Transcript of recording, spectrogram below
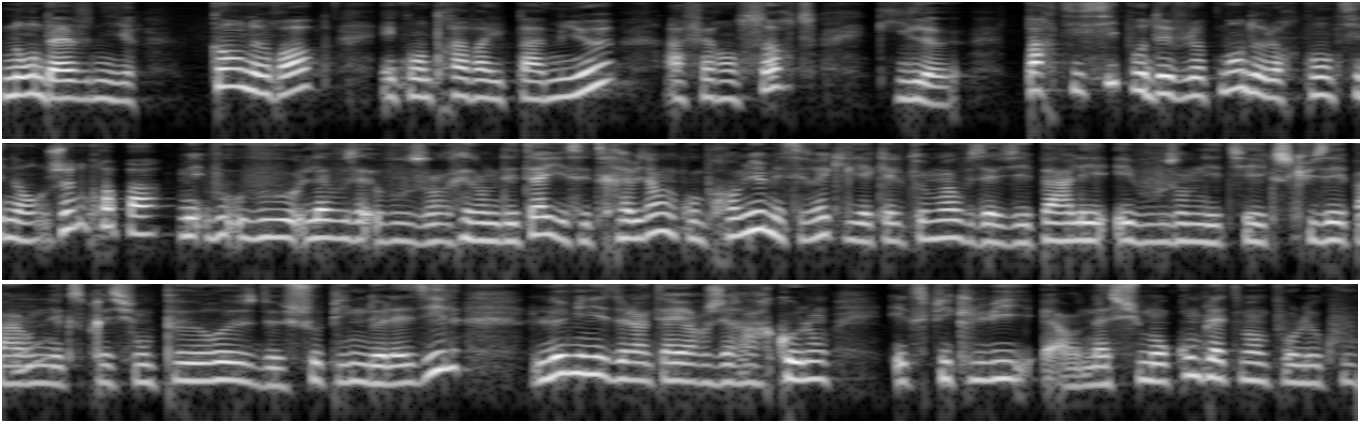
n'ont d'avenir qu'en Europe et qu'on ne travaille pas mieux à faire en sorte qu'ils participent au développement de leur continent. Je ne crois pas. Mais vous, vous là, vous, vous entrez dans le détail et c'est très bien, on comprend mieux, mais c'est vrai qu'il y a quelques mois, vous aviez parlé et vous en étiez excusé par une expression peu heureuse de shopping de l'asile. Le ministre de l'Intérieur, Gérard Collomb, explique, lui, en assumant complètement pour le coup,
